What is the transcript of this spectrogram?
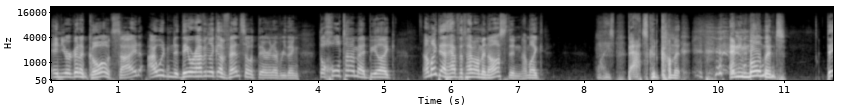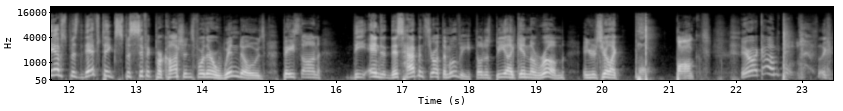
and you're gonna go outside. I wouldn't. They were having like events out there and everything. The whole time, I'd be like, I'm like that half the time I'm in Austin. I'm like, well, these bats could come at any moment. They have spe- they have to take specific precautions for their windows based on the end. This happens throughout the movie. They'll just be like in the room, and you just hear like bonk. Here I come. like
